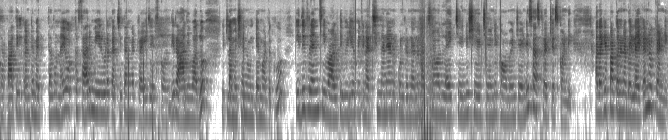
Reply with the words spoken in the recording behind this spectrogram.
చపాతీల కంటే మెత్తగా ఉన్నాయి ఒక్కసారి మీరు కూడా ఖచ్చితంగా ట్రై చేసుకోండి. రాని వాళ్ళు ఇట్లా మిషన్ ఉంటే మటుకు. ఇది ఫ్రెండ్స్ ఇవాళ వీడియో మీకు నచ్చిందని అనుకుంటున్నాను. నచ్చిన వాళ్ళు లైక్ చేయండి షేర్ చేయండి కామెంట్ చేయండి సబ్స్క్రైబ్ చేసుకోండి. అలాగే పక్కనున్న బెల్ ఐకాన్ నొక్కండి.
